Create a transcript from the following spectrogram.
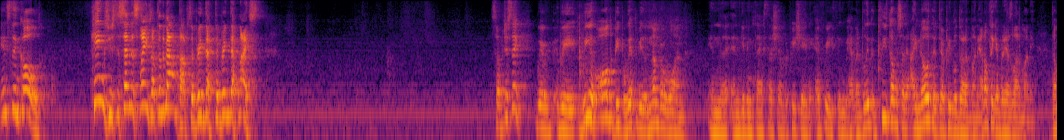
Instant cold. Kings used to send the slaves up to the mountaintops to bring that to bring down ice. So just saying, we we we of all the people, we have to be the number one in the, in giving thanks to Hashem, and appreciating everything we have. And believe it, please don't misunderstand. I know that there are people who don't have money. I don't think everybody has a lot of money. Don't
